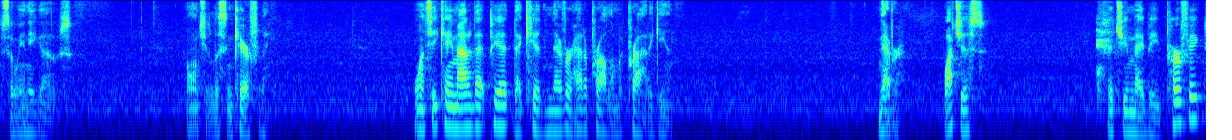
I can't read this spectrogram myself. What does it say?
So in he goes. I want you to listen carefully. Once he came out of that pit, that kid never had a problem with pride again. Never. Watch this. That you may be perfect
